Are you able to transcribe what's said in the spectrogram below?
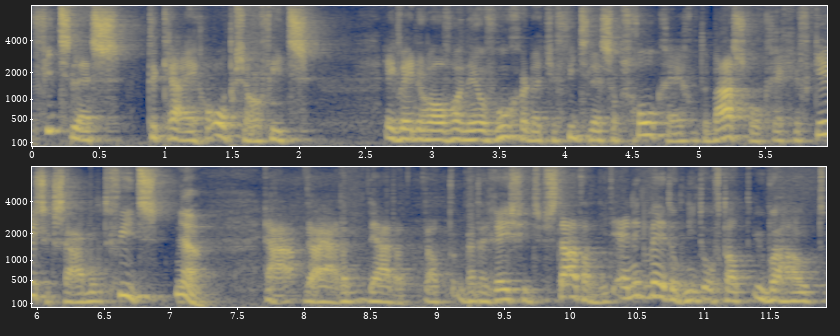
fietsles te krijgen op zo'n fiets. Ik weet nog wel van heel vroeger dat je fietsles op school kreeg. Op de basisschool kreeg je verkeersexamen op de fiets. Ja. Ja, nou ja, dat, ja dat, dat, met een racefiets bestaat dat niet. En ik weet ook niet of dat überhaupt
